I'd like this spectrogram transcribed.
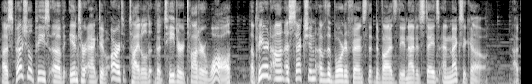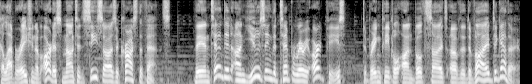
a special piece of interactive art titled The Teeter Totter Wall appeared on a section of the border fence that divides the United States and Mexico. A collaboration of artists mounted seesaws across the fence. They intended on using the temporary art piece to bring people on both sides of the divide together.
